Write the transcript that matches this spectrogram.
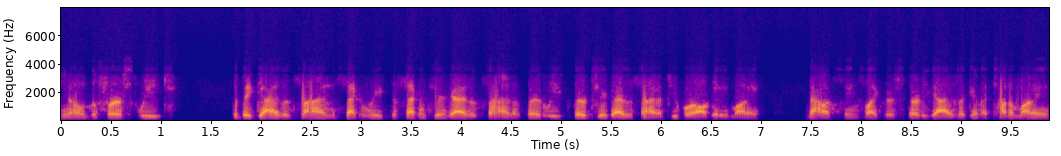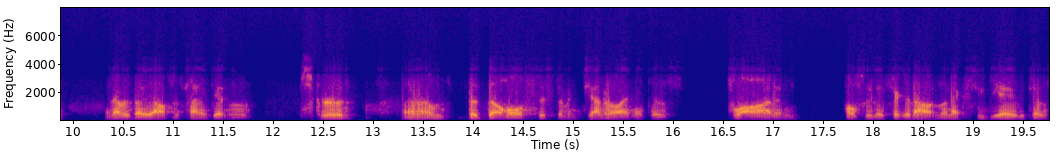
you know the first week the big guys would sign, the second week the second tier guys would sign, the third week third tier guys would sign, and people are all getting money. Now it seems like there's 30 guys that are getting a ton of money, and everybody else is kind of getting screwed. Um, the the whole system in general, I think, is flawed, and hopefully they figure it out in the next CBA because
